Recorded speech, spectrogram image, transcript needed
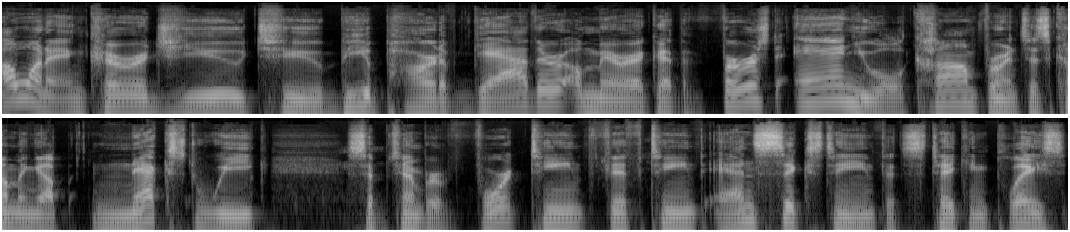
I want to encourage you to be a part of Gather America. The first annual conference is coming up next week, September 14th, 15th, and 16th. It's taking place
